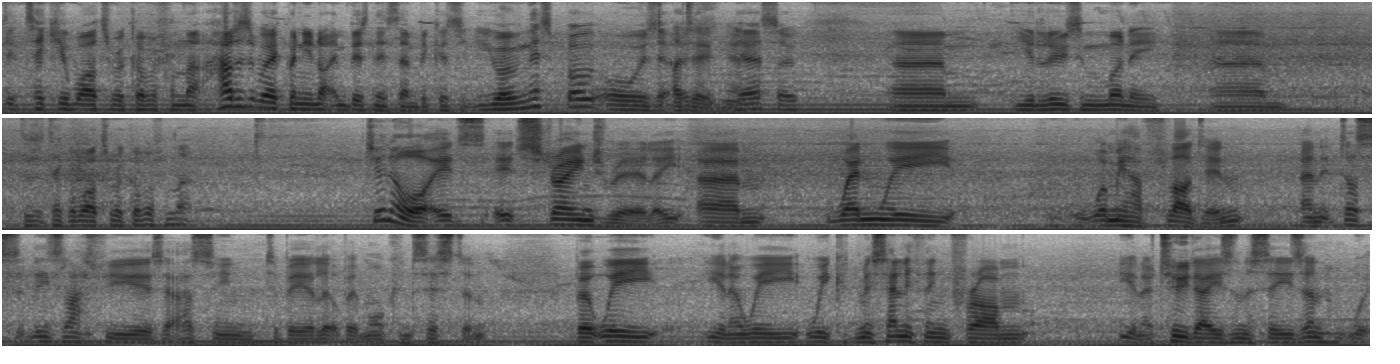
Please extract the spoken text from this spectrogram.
did it take you a while to recover from that? How does it work when you're not in business then? Because you own this boat, or is it? I do, yeah. so um, you're losing money. Um, does it take a while to recover from that? Do you know what? It's it's strange, really. Um, when we when we have flooding, and it does these last few years, it has seemed to be a little bit more consistent. But we, you know, we we could miss anything from, you know, two days in the season. We,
